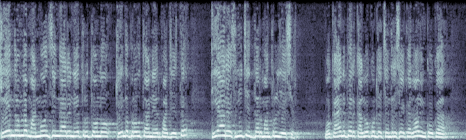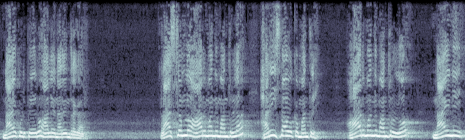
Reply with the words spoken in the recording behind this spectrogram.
కేంద్రంలో మన్మోహన్ సింగ్ గారి నేతృత్వంలో కేంద్ర ప్రభుత్వాన్ని ఏర్పాటు చేస్తే టీఆర్ఎస్ నుంచి ఇద్దరు మంత్రులు చేశారు ఒక ఆయన పేరు కల్వకుంట్ల చంద్రశేఖరరావు ఇంకొక నాయకుడి పేరు ఆలయ నరేంద్ర గారు. రాష్ట్రంలో ఆరు మంది మంత్రుల హరీష్ రావు ఒక మంత్రి. ఆరు మంది మంత్రుల్లో నాయని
